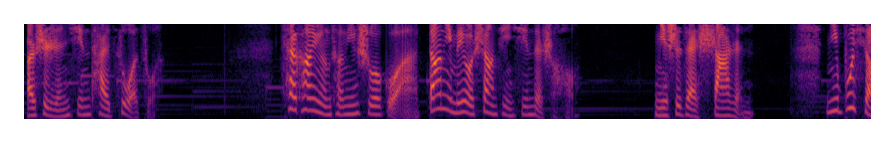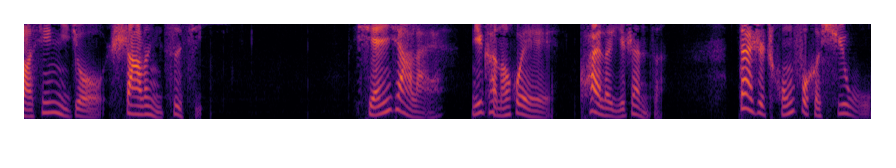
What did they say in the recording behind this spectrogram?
而是人心太做作。蔡康永曾经说过啊，当你没有上进心的时候，你是在杀人，你不小心你就杀了你自己。闲下来，你可能会快乐一阵子。但是重复和虚无，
